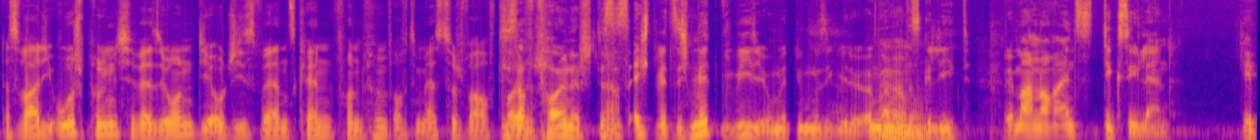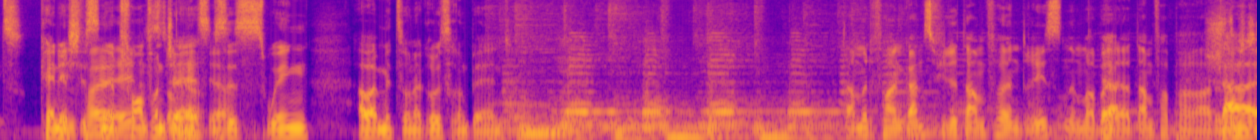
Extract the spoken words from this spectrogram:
das war die ursprüngliche Version, die OGs werden es kennen, von 5 auf dem Esstisch war auf Die ist Polnisch. auf Polnisch. Das Ja. ist echt witzig. Mit Video, mit Musikvideo. Irgendwann Ja, wird das Mann. geleakt. Wir machen noch eins, Dixieland. Gibt's. Kenn ich. Ist Fall, eine ey, Form von ist Jazz. ja. Es ist Swing, aber mit so einer größeren Band. Damit fahren ganz viele Dampfer in Dresden immer bei Ja. der Dampferparade Da durch die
